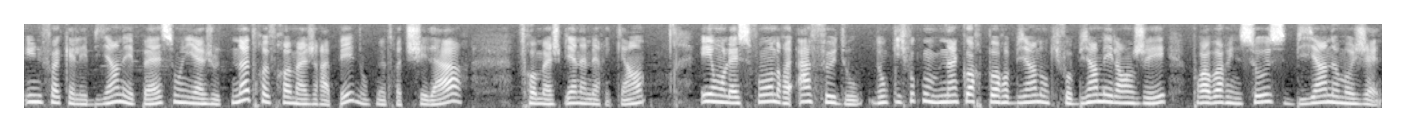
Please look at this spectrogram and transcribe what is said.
Une fois qu'elle est bien épaisse, on y ajoute notre fromage râpé, donc notre cheddar, fromage bien américain, et on laisse fondre à feu d'eau. Donc il faut qu'on incorpore bien, donc il faut bien mélanger pour avoir une sauce bien homogène.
